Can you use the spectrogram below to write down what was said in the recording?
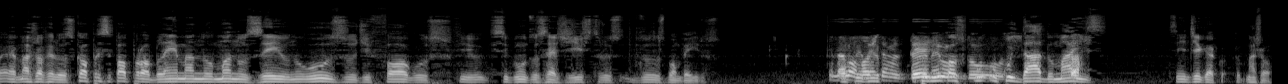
É, Major Veloso, qual é o principal problema no manuseio, no uso de fogos, que, segundo os registros dos bombeiros? Não, o nós temos desde o, dos... o cuidado mais... Sim, diga, Major.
